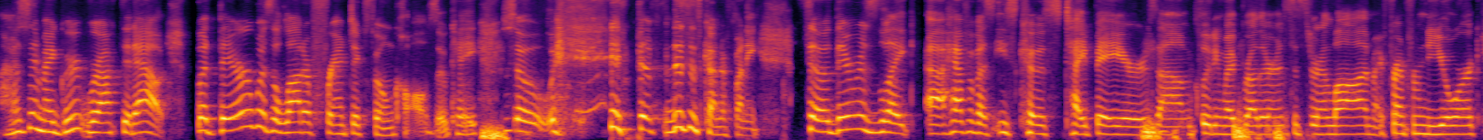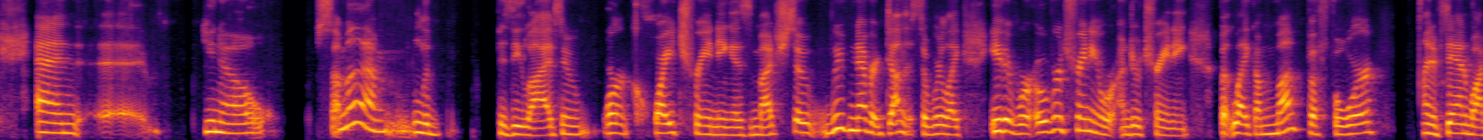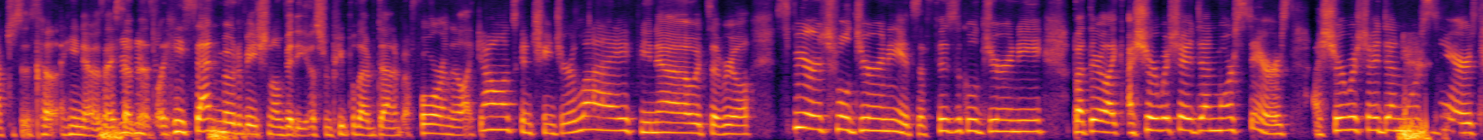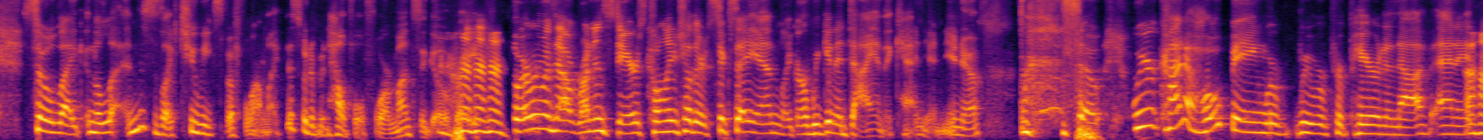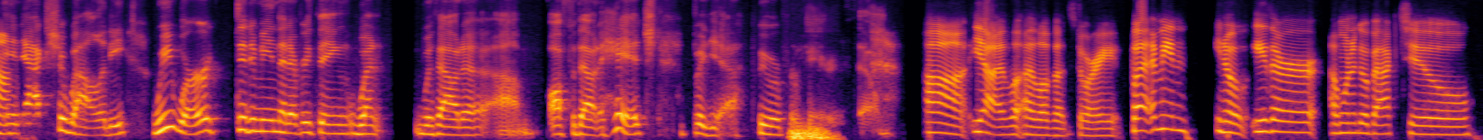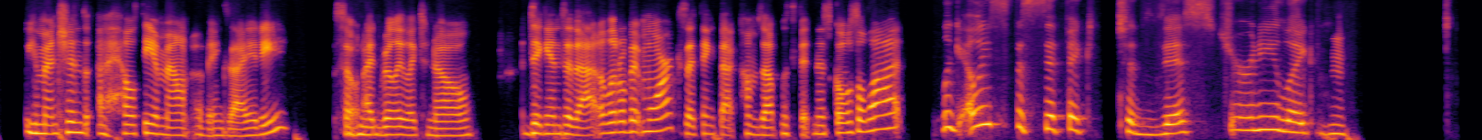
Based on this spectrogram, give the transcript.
I say my group rocked it out, but there was a lot of frantic phone calls. Okay. So the, this is kind of funny. So there was like uh, half of us East Coast type A'ers, um, including my brother and sister in law and my friend from New York. And uh, you know, some of them live busy lives and weren't quite training as much. So we've never done this. So we're like, either we're overtraining or we're under training. But like a month before, and if Dan watches this, he knows I said mm-hmm. this. Like he sent motivational videos from people that have done it before, and they're like, "Y'all, it's going to change your life." You know, it's a real spiritual journey. It's a physical journey. But they're like, "I sure wish I had done more stairs. I sure wish I had done more mm-hmm. stairs." So like, in the and this is like two weeks before. I'm like, this would have been helpful four months ago, right? so everyone's out running stairs, calling each other at 6 a.m. Like, are we going to die in the canyon? You know. so we were kind of hoping we're, we were prepared enough. And in, uh-huh. in actuality, we were. Didn't mean that everything went without a um, off without a hitch, but yeah, we were prepared. So, uh, yeah, I, lo- I love that story. But I mean, you know, either I want to go back to you mentioned a healthy amount of anxiety. So mm-hmm. I'd really like to know, dig into that a little bit more because I think that comes up with fitness goals a lot like at least specific to this journey, like mm-hmm.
